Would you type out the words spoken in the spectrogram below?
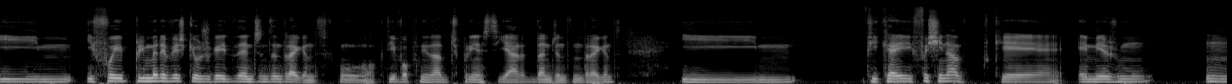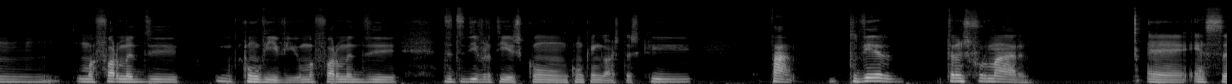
E, e foi a primeira vez que eu joguei Dungeons and Dragons, que tive a oportunidade de experienciar Dungeons and Dragons e fiquei fascinado, porque é, é mesmo um, uma forma de convívio, uma forma de, de te divertir com, com quem gostas, que pá, poder transformar uh, essa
